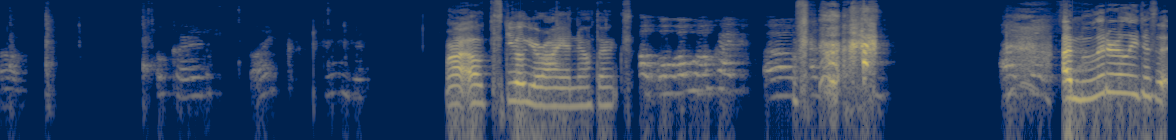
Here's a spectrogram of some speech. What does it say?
Oh. Okay, like. Alright, I'll steal your iron now, thanks. Oh, oh, oh, okay. Uh, I've got- I've got I'm literally just, a,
